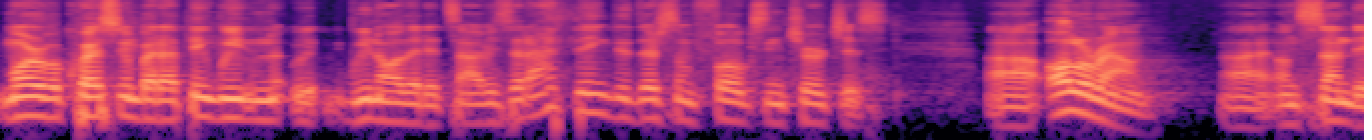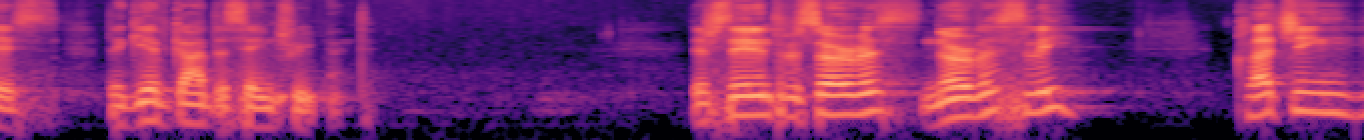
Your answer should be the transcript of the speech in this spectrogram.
more of a question, but I think we, we know that it's obvious that I think that there's some folks in churches uh, all around uh, on Sundays that give God the same treatment. They're sitting through service nervously, clutching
